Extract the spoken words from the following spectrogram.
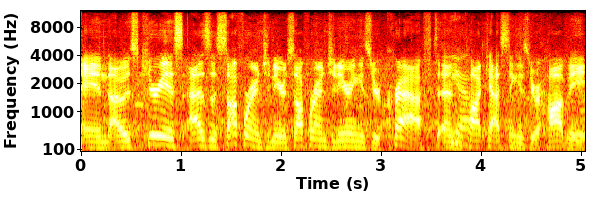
and I was curious, as a software engineer, software engineering is your craft and yeah. podcasting is your hobby.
